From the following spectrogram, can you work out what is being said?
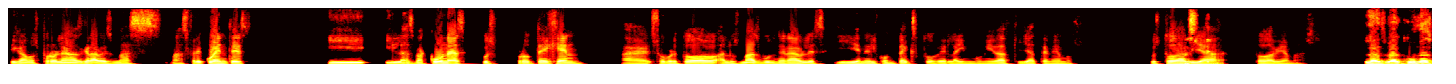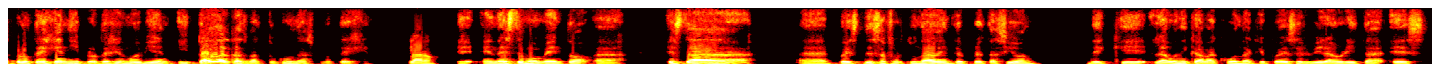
digamos, problemas graves más, más frecuentes y, las vacunas pues protegen eh, sobre todo a los más vulnerables y en el contexto de la inmunidad que ya tenemos pues todavía, todavía más. Las vacunas protegen y protegen muy bien y todas las vacunas protegen. Claro. Eh, en este momento, ah, esta ah, pues desafortunada interpretación de que la única vacuna que puede servir ahorita es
